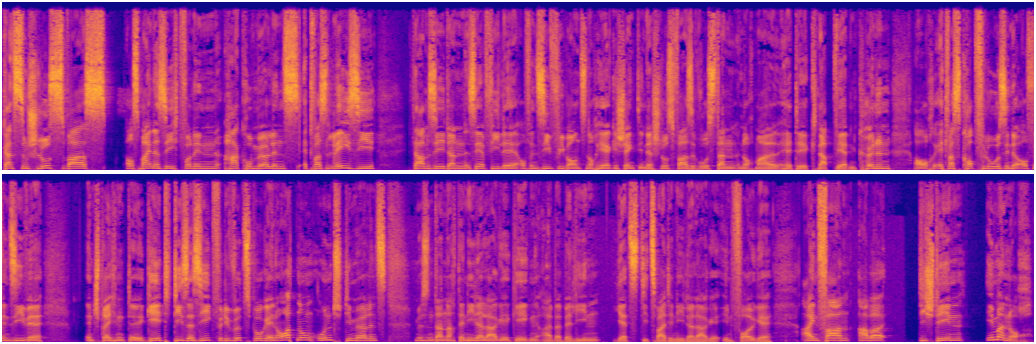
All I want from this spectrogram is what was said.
Ganz zum Schluss war es aus meiner Sicht von den Hakro Merlins etwas lazy da haben sie dann sehr viele Offensivrebounds noch hergeschenkt in der Schlussphase, wo es dann nochmal hätte knapp werden können. Auch etwas kopflos in der Offensive. Entsprechend äh, geht dieser Sieg für die Würzburger in Ordnung und die Merlins müssen dann nach der Niederlage gegen Alba Berlin jetzt die zweite Niederlage in Folge einfahren. Aber die stehen immer noch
